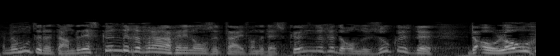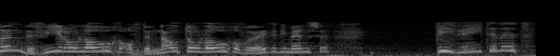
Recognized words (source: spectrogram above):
En we moeten het aan de deskundigen vragen in onze tijd. Want de deskundigen, de onderzoekers, de, de ologen, de virologen of de nautologen, of hoe heten die mensen, die weten het.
